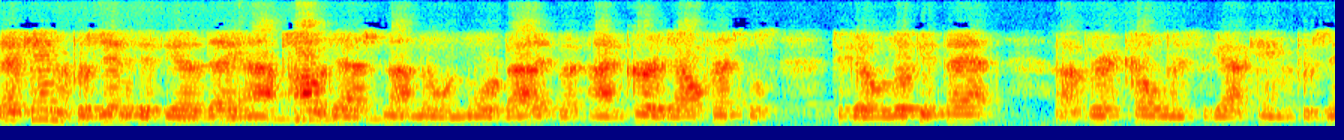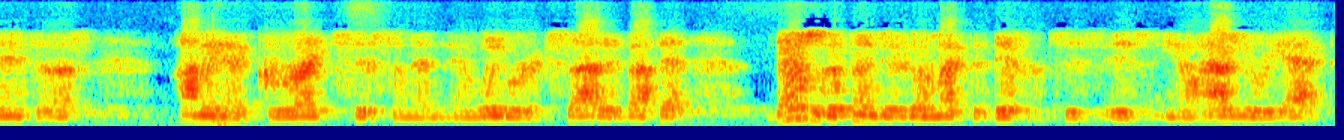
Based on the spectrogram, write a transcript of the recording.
They came and presented it the other day, and I apologize for not knowing more about it, but I encourage all principals to go look at that. Uh, Brent Coleman is the guy who came and presented to us. I mean, a great system, and, and we were excited about that. Those are the things that are going to make the difference. Is is you know how you react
